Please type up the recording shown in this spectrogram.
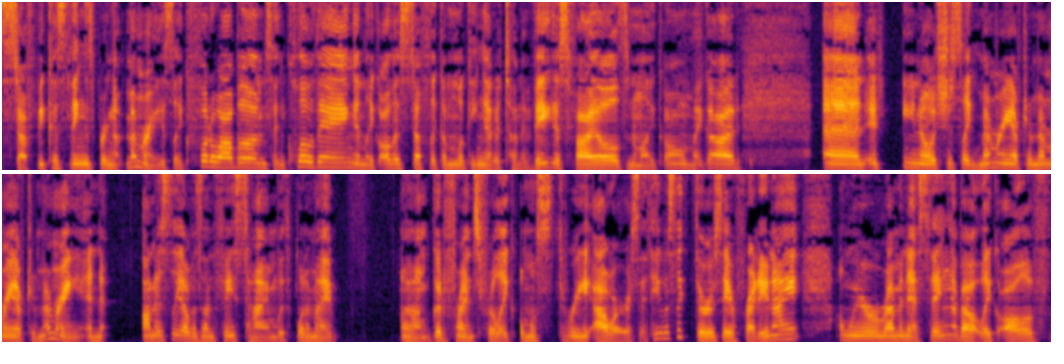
stuff because things bring up memories like photo albums and clothing and like all this stuff. Like I'm looking at a ton of Vegas files and I'm like, oh my God. And it, you know, it's just like memory after memory after memory. And honestly, I was on FaceTime with one of my um, good friends for like almost three hours. I think it was like Thursday or Friday night. And we were reminiscing about like all of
